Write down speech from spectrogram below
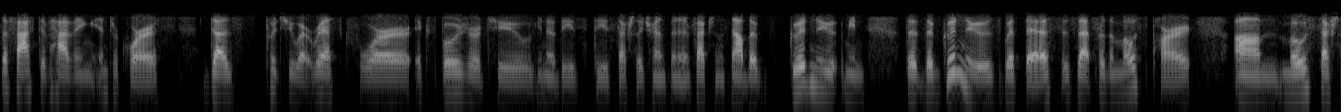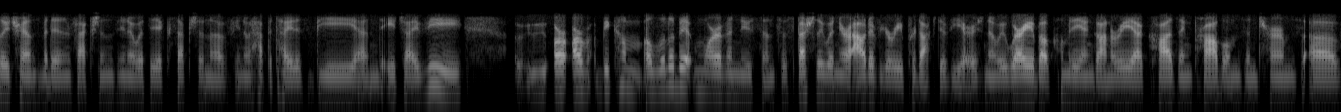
the fact of having intercourse does puts you at risk for exposure to you know these these sexually transmitted infections. Now the good news, I mean, the the good news with this is that for the most part, um, most sexually transmitted infections, you know, with the exception of you know hepatitis B and HIV. Are, are become a little bit more of a nuisance, especially when you're out of your reproductive years. You know, we worry about chlamydia and gonorrhea causing problems in terms of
